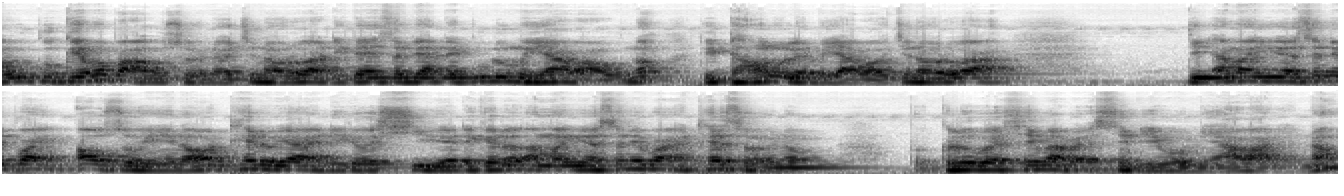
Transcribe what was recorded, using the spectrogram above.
ဘူး Google မပါဘူးဆိုရင်တော့ကျွန်တော်တို့ကဒီတိုင်းစပြနဲ့ကူးလို့မရပါဘူးเนาะဒီ down လို့လည်းမရပါဘူးကျွန်တော်တို့ကဒီ MIUI 7 point အောက်ဆိုရင်တော့ထည့်လို့ရတဲ့နေတော့ရှိတယ်တကယ်လို့ MIUI 7 point အထက်ဆိုရင်တော့ global share မှာပဲအဆင်ပြေဖို့များပါတယ်เนาะ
